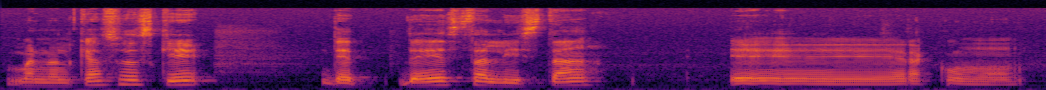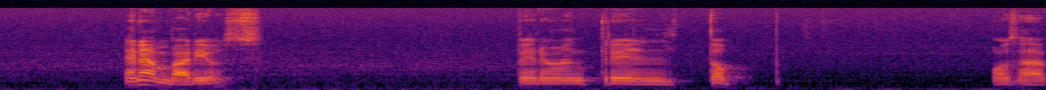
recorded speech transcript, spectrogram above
Bueno, el caso es que de, esta lista eh, era como... Eran varios, pero entre el top... O sea,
